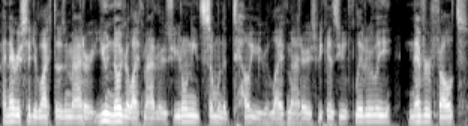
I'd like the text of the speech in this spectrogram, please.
I never said your life doesn't matter. You know your life matters. You don't need someone to tell you your life matters because you literally never felt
